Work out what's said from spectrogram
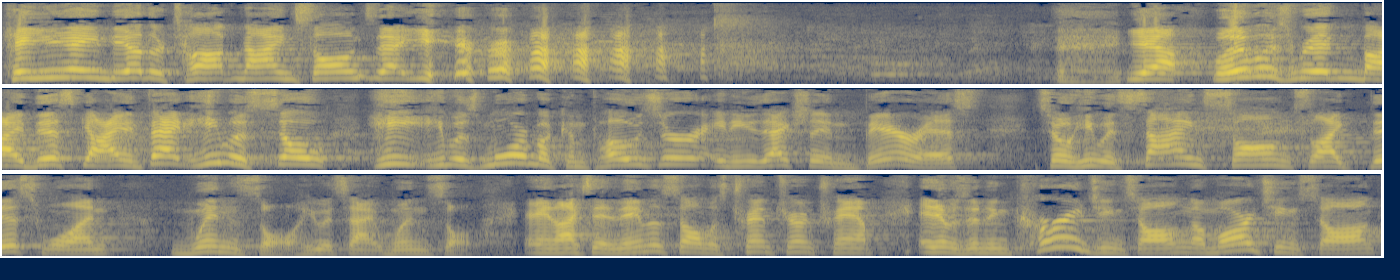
can you name the other top nine songs that year? yeah, well, it was written by this guy. In fact, he was so he he was more of a composer, and he was actually embarrassed, so he would sign songs like this one Wurzel. He would sign Wurzel. And like I said, the name of the song was Tramp, Tramp, Tramp. And it was an encouraging song, a marching song.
